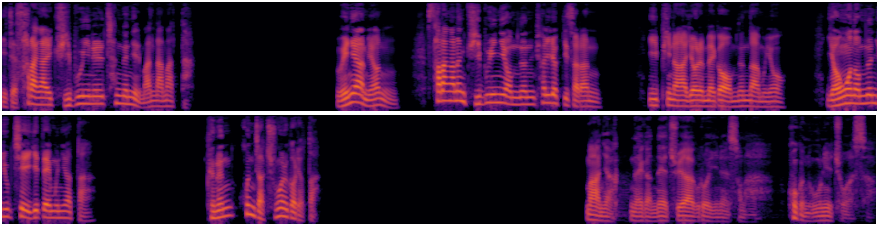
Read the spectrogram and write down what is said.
이제 사랑할 귀부인을 찾는 일만 남았다. 왜냐하면 사랑하는 귀부인이 없는 편력기사란 잎이나 열매가 없는 나무요 영혼 없는 육체이기 때문이었다. 그는 혼자 중얼거렸다. 만약 내가 내 죄악으로 인해서나 혹은 운이 좋아서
